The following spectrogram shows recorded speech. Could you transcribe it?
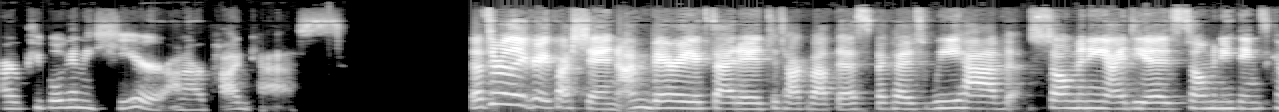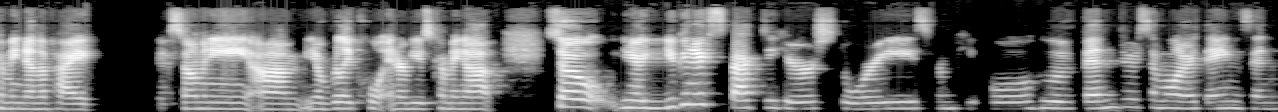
are people going to hear on our podcast? That's a really great question. I'm very excited to talk about this because we have so many ideas, so many things coming down the pike so many um, you know really cool interviews coming up. So you know you can expect to hear stories from people who have been through similar things and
